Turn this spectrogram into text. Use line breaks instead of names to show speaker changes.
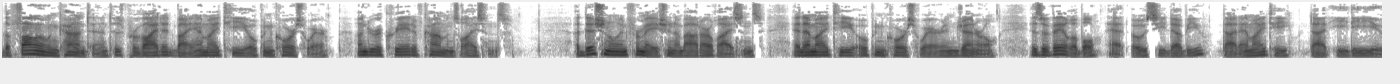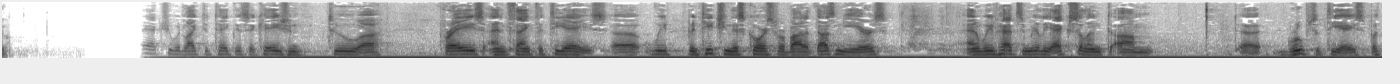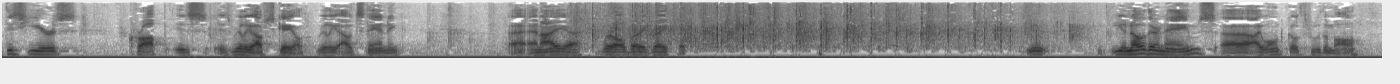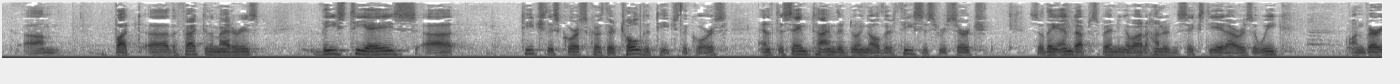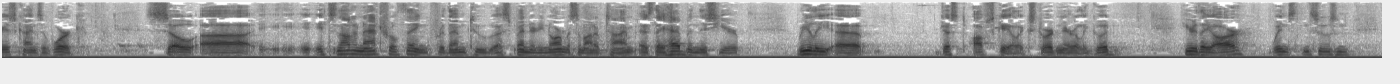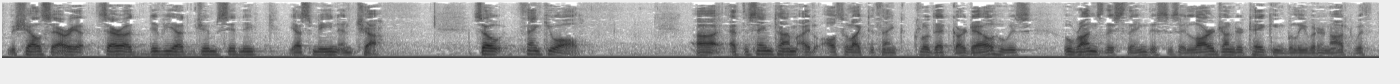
The following content is provided by MIT OpenCourseWare under a Creative Commons license. Additional information about our license and MIT OpenCourseWare in general is available at ocw.mit.edu.
I actually would like to take this occasion to uh, praise and thank the TAs. Uh, we've been teaching this course for about a dozen years, and we've had some really excellent um, uh, groups of TAs, but this year's crop is, is really off scale, really outstanding. Uh, and I, uh, we're all very grateful. You, you know their names. Uh, I won't go through them all. Um, but uh, the fact of the matter is, these TAs uh, teach this course because they're told to teach the course, and at the same time they're doing all their thesis research. So they end up spending about 168 hours a week on various kinds of work. So uh, it's not a natural thing for them to uh, spend an enormous amount of time, as they have been this year, really uh, just off scale, extraordinarily good. Here they are Winston, Susan, Michelle, Sarah, Sarah Divya, Jim, Sydney, Yasmin, and Cha. So thank you all. Uh, at the same time, I'd also like to thank Claudette Gardel, who is who runs this thing. This is a large undertaking, believe it or not, with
